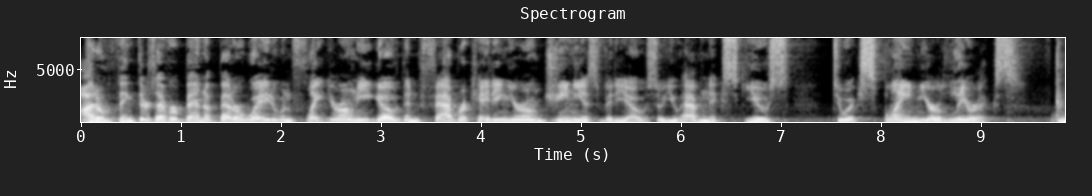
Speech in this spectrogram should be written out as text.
I don't think there's ever been a better way to inflate your own ego than fabricating your own genius video so you have an excuse to explain your lyrics. Yo,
